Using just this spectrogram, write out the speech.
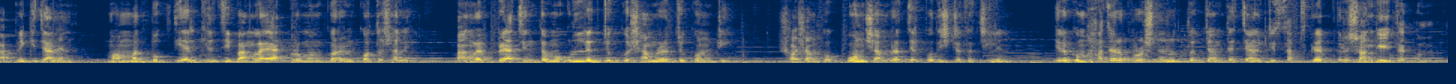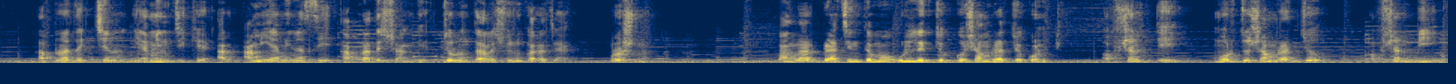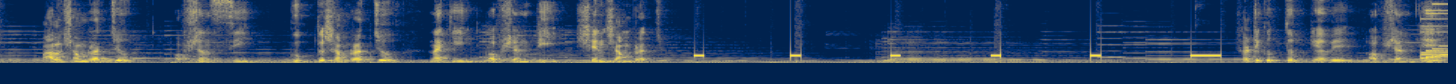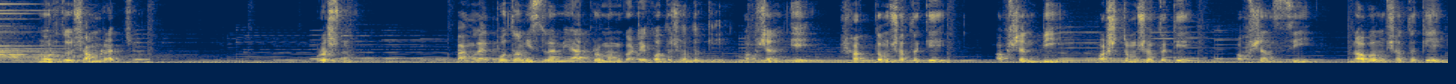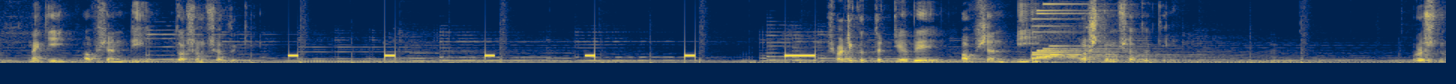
আপনি কি জানেন মোহাম্মদ বখতিয়ার খিলজি বাংলায় আক্রমণ করেন কত সালে? বাংলার প্রাচীনতম উল্লেখযোগ্য সাম্রাজ্য কোনটি? শশাঙ্ক কোন সাম্রাজ্যের প্রতিষ্ঠাতা ছিলেন? এরকম হাজারো প্রশ্নের উত্তর জানতে চ্যানেলটি সাবস্ক্রাইব করে সঙ্গেই থাকুন। আপনারা দেখছেন ইয়ামিন জিকে, আর আমি ইয়ামিন আছি আপনাদের সঙ্গে। চলুন তাহলে শুরু করা যাক। প্রশ্ন, বাংলার প্রাচীনতম উল্লেখযোগ্য সাম্রাজ্য কোনটি? অপশান এ, মৌর্য সাম্রাজ্য। অপশান বি পাল সাম্রাজ্য অপশান সি গুপ্ত সাম্রাজ্য, নাকি অপশান ডি সেন সাম্রাজ্য? সঠিক উত্তরটি হবে অপশান এ মৌর্য সাম্রাজ্য। প্রশ্ন, বাংলায় প্রথম ইসলামী আক্রমণ ঘটে কত শতকে? অপশান এ সপ্তম শতকে অপশান বি অষ্টম শতকে অপশান সি নবম শতকে নাকি অপশান ডি দশম শতকে? সঠিক উত্তরটি হবে অপশান বি অষ্টম শতকে। প্রশ্ন,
